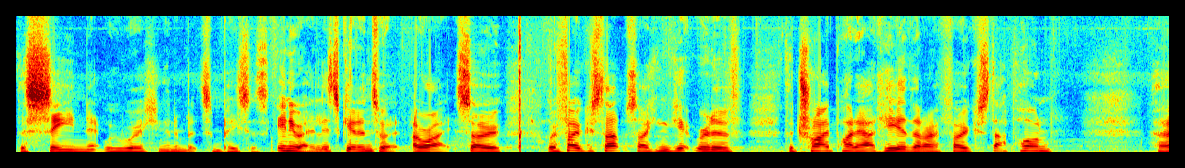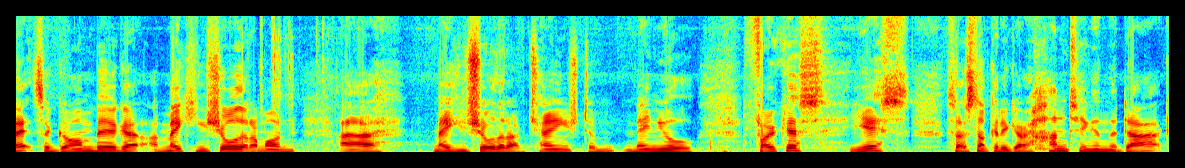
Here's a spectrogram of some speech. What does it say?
the scene that we're working in in bits and pieces. Anyway, let's get into it. All right, so we're focused up, so I can get rid of the tripod out here that I focused up on. So that's a Gomberger. I'm making sure that I'm on uh, making sure that I've changed to manual focus, yes, so it's not going to go hunting in the dark.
